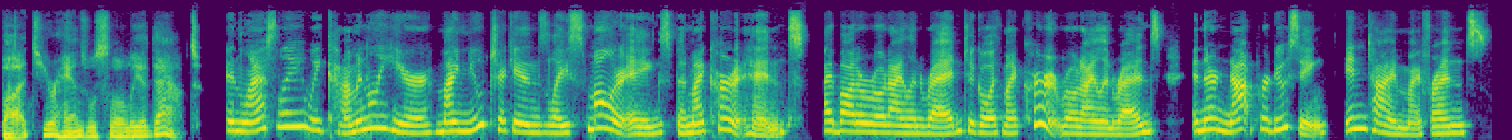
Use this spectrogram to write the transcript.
but your hens will slowly adapt. And lastly, we commonly hear my new chickens lay smaller eggs than my current hens. I bought a Rhode Island Red to go with my current Rhode Island Reds, and they're not producing in time, my friends.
